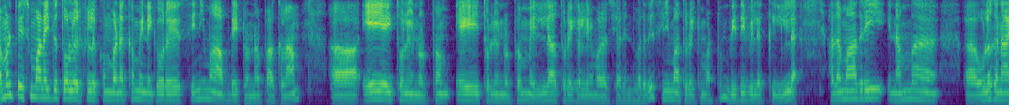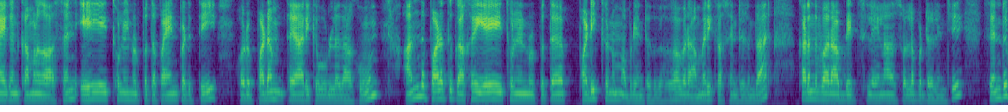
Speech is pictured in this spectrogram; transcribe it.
தமிழ் பேசும் அனைத்து தோழர்களுக்கும் வணக்கம். இன்றைக்கி ஒரு சினிமா அப்டேட் ஒன்று பார்க்கலாம் ஏஐ தொழில்நுட்பம் ஏஐ தொழில்நுட்பம் எல்லா துறைகள்லையும் வளர்ச்சி அடைந்து வருது. சினிமா துறைக்கு மட்டும் விதிவிலக்கு இல்லை. அதை மாதிரி நம்ம உலக நாயகன் கமல்ஹாசன் ஏஐ தொழில்நுட்பத்தை பயன்படுத்தி ஒரு படம் தயாரிக்க உள்ளதாகவும் அந்த படத்துக்காக ஏஐ தொழில்நுட்பத்தை படிக்கணும் அப்படின்றதுக்காக அவர் அமெரிக்கா சென்றிருந்தார். கடந்த வார அப்டேட்ஸ்லாம் எல்லாம் சொல்லப்பட்டு இருந்துச்சு சென்று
